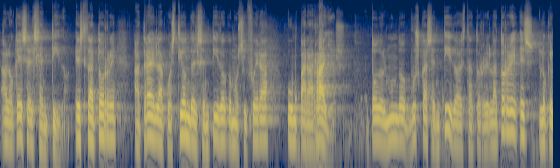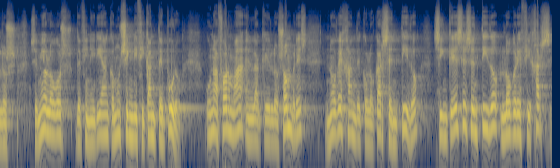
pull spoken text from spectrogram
a lo que es el sentido. Esta torre atrae la cuestión del sentido como si fuera un pararrayos todo el mundo busca sentido a esta torre. La torre es lo que los semiólogos definirían como un significante puro, una forma en la que los hombres no dejan de colocar sentido sin que ese sentido logre fijarse.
